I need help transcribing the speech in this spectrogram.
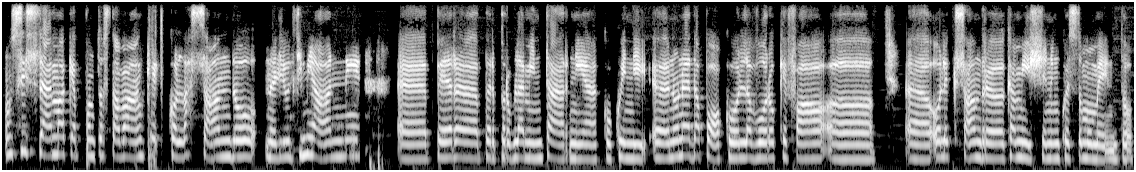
un, sistema che appunto stava anche collassando negli ultimi anni eh, per, per, problemi interni. Ecco. Quindi eh, non è da poco il lavoro che fa uh, uh, Oleksandr Kamishin in questo momento.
